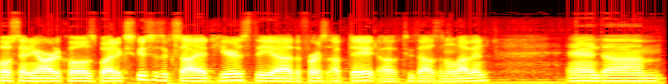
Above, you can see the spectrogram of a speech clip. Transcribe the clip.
post any articles. But excuses aside, here's the uh, the first update of 2011, and um,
